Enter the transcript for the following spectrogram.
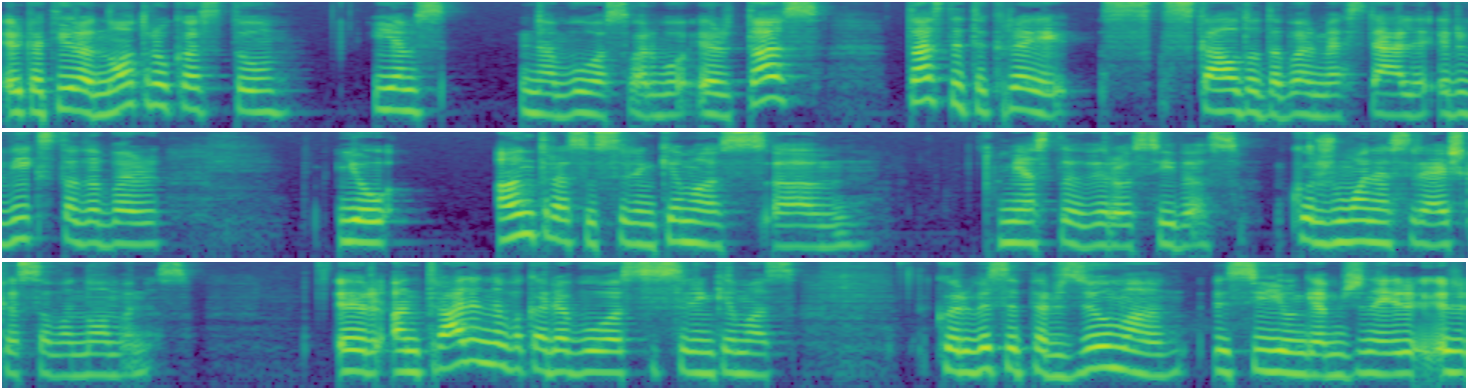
ir kad yra nuotraukas tų, jiems nebuvo svarbu. Ir tas tas tai tikrai skaldo dabar miestelį ir vyksta dabar jau antras susirinkimas um, miesto vyriausybės, kur žmonės reiškia savo nuomonės. Ir antradienį vakare buvo susirinkimas, kur visi per Zoomą įsijungiam, žinai, ir, ir,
